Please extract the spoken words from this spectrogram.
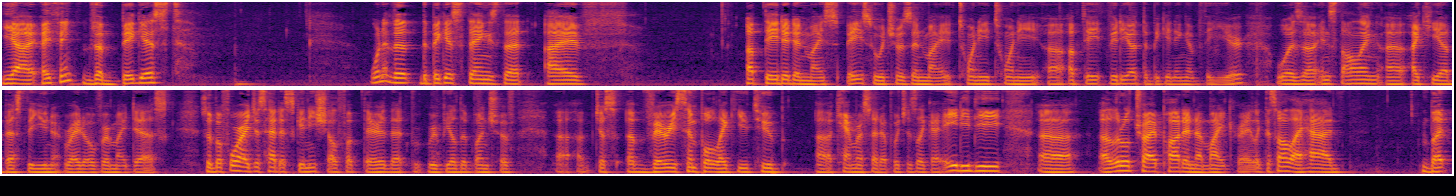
yeah, I think the biggest one of the the biggest things that I've updated in my space, which was in my 2020 uh, update video at the beginning of the year, was uh, installing uh, IKEA Besta unit right over my desk. So before I just had a skinny shelf up there that revealed a bunch of uh, just a very simple like YouTube uh, camera setup, which is like a ADD, uh, a little tripod, and a mic, right? Like that's all I had. But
